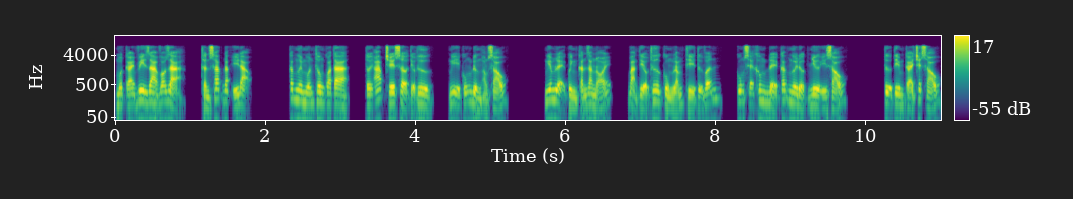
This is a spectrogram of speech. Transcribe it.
Một cái visa võ giả, thần sắc đắc ý đạo. Các ngươi muốn thông qua ta, tới áp chế sở tiểu thư, nghĩ cũng đừng hòng sáu. Nghiêm lệ quỳnh cắn răng nói, bản tiểu thư cùng lắm thì tự vẫn, cũng sẽ không để các ngươi được như ý sáu. Tự tìm cái chết sáu.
